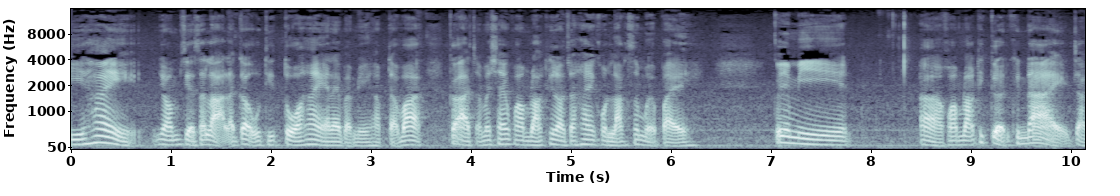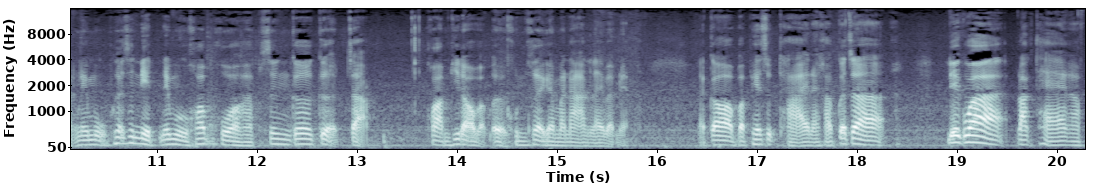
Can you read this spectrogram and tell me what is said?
ดีๆ ให้ยอมเสียสละแล้วก็อุทิศตัวให้อะไรแบบนี้ครับ แต่ว่าก็อาจจะไม่ใช่ความรักที่เราจะให้คนรักเสมอไป ก็ยังมีอ่าความรักที่เกิดขึ้นได้จากในหมู่เพื่อนสนิทในหมู่ครอบครัวครับ ซึ่งก็เกิดจากความที่เราแบบเออคุ้นเคยกันมานานอะไรแบบเนี้ยแล้วก็ประเภทสุดท้ายนะครับ ก็จะ เรียกว่ารักแท้ครับ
